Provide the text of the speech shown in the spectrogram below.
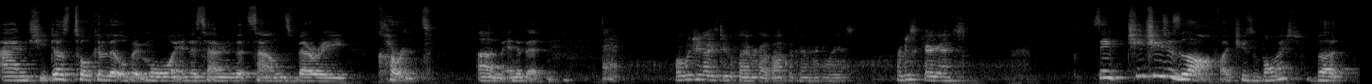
and she does talk a little bit more in a tone that sounds very current um, in a bit. What would you guys do if I ever got back with him, anyways? I'm just curious. See, she chooses laugh, I choose vomit, but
